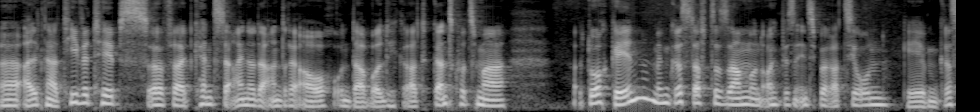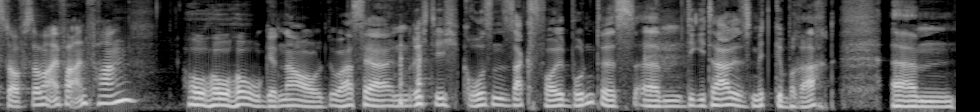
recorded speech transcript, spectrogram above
äh, alternative Tipps, äh, vielleicht kennst der eine oder andere auch. Und da wollte ich gerade ganz kurz mal durchgehen mit dem Christoph zusammen und euch ein bisschen Inspiration geben. Christoph, sollen wir einfach anfangen? Ho, ho, ho, genau. Du hast ja einen richtig großen Sack voll buntes ähm, Digitales mitgebracht. Ähm,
